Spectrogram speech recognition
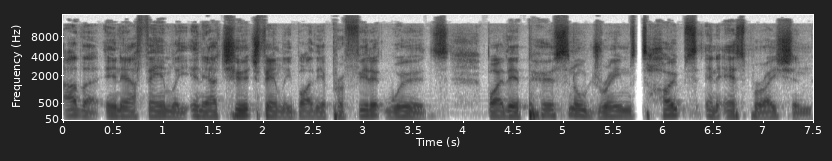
other in our family, in our church family, by their prophetic words, by their personal dreams, hopes, and aspiration,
